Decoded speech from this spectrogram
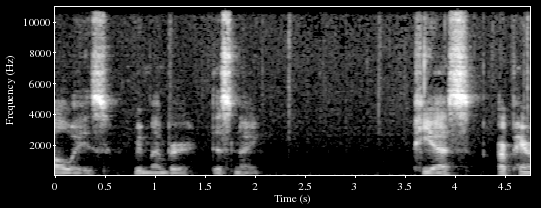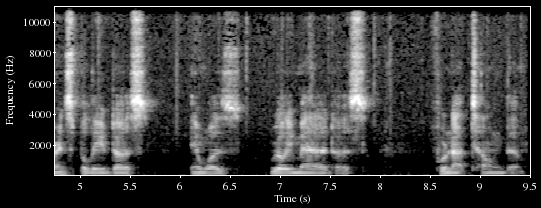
always remember this night. P.S. Our parents believed us and was really mad at us for not telling them.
